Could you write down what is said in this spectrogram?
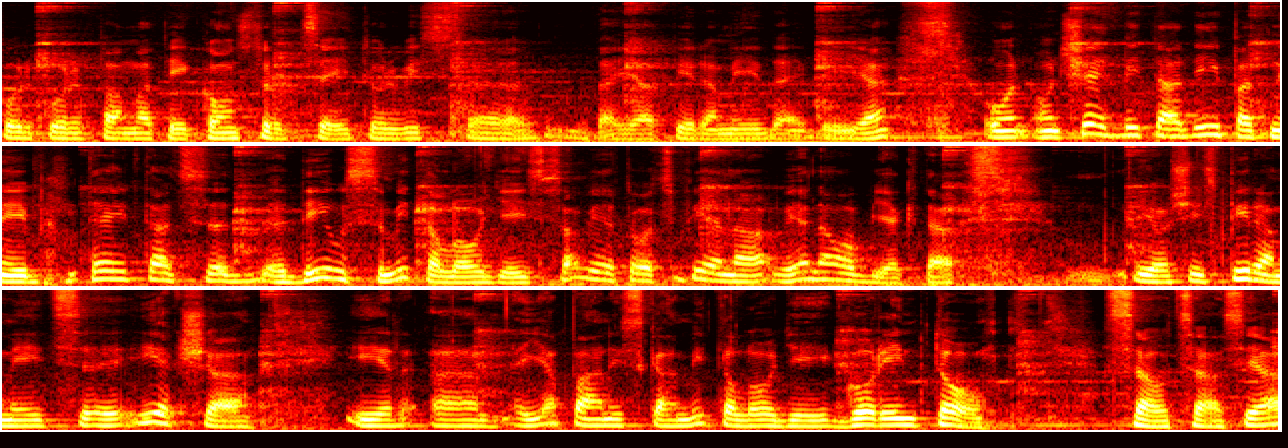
kur, kur pamatīja konstrukcija, tur viss tajā piramīdē bija. Ja? Un, un šeit bija tāda īpatnība. Te ir tāds divas mitoloģijas savietotas vienā, vienā objektā. Jo šīs piramīdas iekšā ir uh, japāniskā mitoloģija Gorinto. Saucās, ja,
